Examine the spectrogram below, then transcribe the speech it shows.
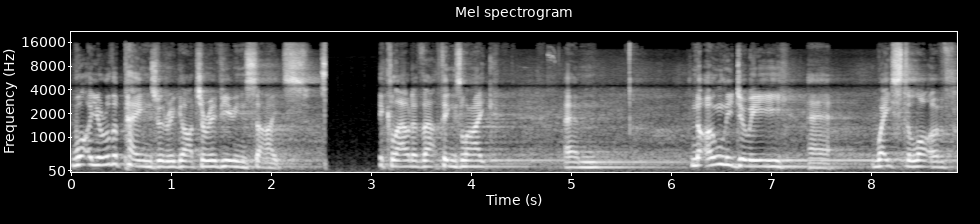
What are your other pains with regard to reviewing sites? Out of that, things like, um, not only do we uh, waste a lot of,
